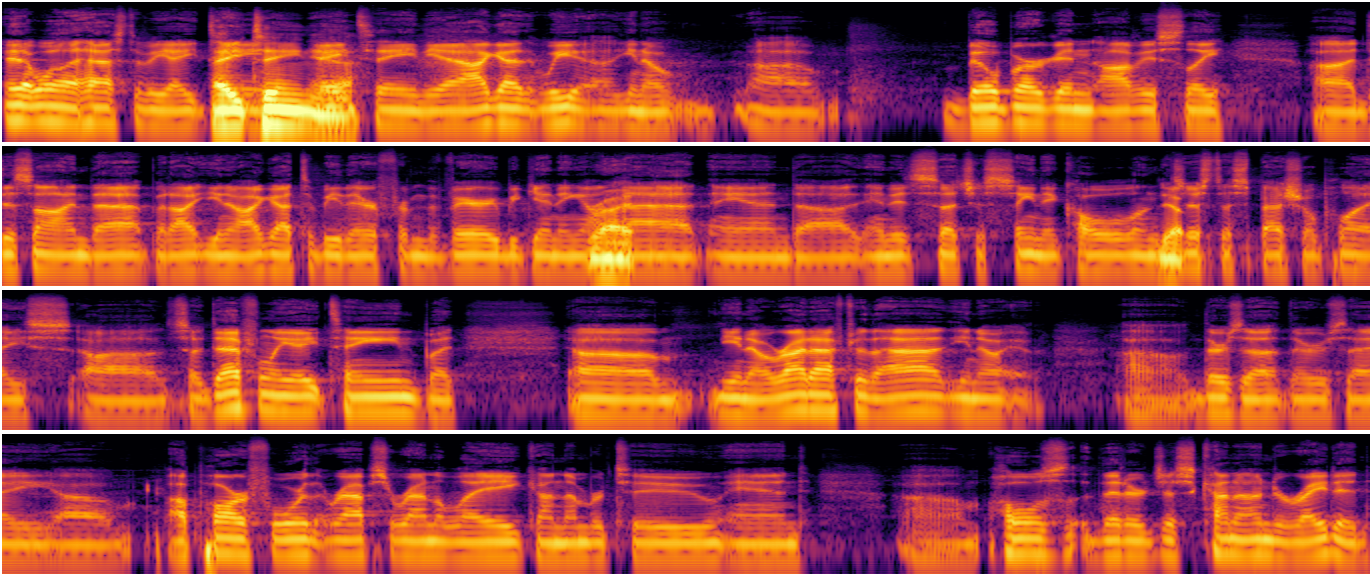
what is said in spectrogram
it, well, it has to be 18. 18, yeah. 18, yeah. I got, we, uh, you know, uh, Bill Bergin obviously uh, designed that, but I, you know, I got to be there from the very beginning on Right. that. And, uh, and it's such a scenic hole and Yep. just a special place. Uh, so definitely 18, but, um, you know, right after that, you know, uh, there's a there's a um, a par four that wraps around a lake on number two, and um, holes that are just kind of underrated,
